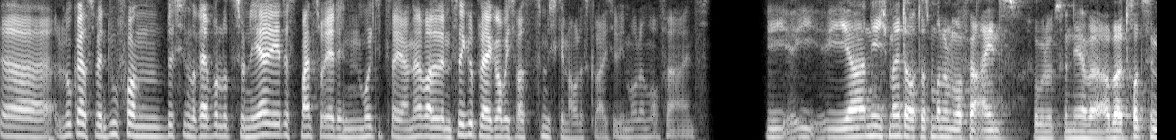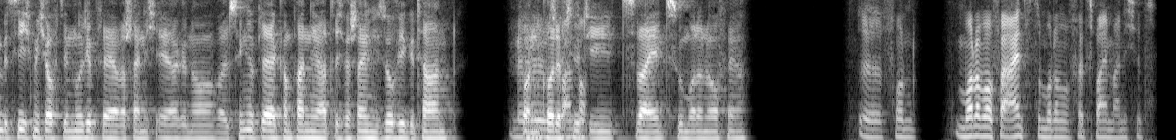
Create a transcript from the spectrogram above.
äh, Lukas, wenn du von ein bisschen revolutionär redest, meinst du eher den Multiplayer, ne? Weil im Singleplayer, glaube ich, war es ziemlich genau das gleiche wie Modern Warfare 1. Ja, nee, ich meinte auch, dass Modern Warfare 1 revolutionär war, aber trotzdem beziehe ich mich auf den Multiplayer wahrscheinlich eher genau, weil Singleplayer-Kampagne hat sich wahrscheinlich nicht so viel getan. Von Nö, Call of Duty 2 zu Modern Warfare äh, von Modern Warfare 1 zu Modern Warfare 2, meine ich jetzt.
